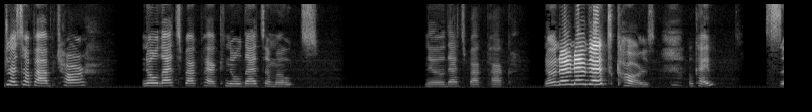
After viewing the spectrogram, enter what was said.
dress up Avatar. No, that's backpack. No, that's emotes. No, that's backpack. No, no, no, that's cars. Okay, so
